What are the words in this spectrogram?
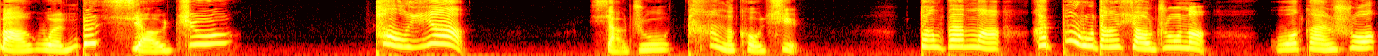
马纹的小猪。”讨厌！小猪叹了口气：“当斑马还不如当小猪呢。”我敢说，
